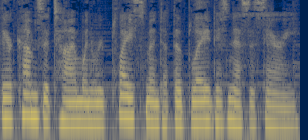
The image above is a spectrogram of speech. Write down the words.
there comes a time when replacement of the blade is necessary.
